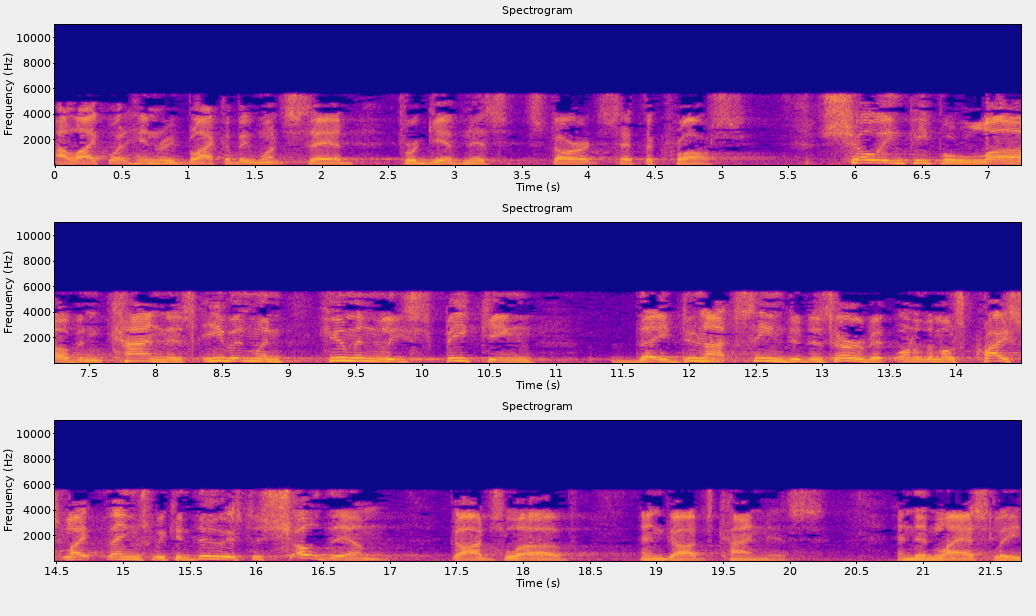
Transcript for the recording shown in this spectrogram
I like what Henry Blackaby once said forgiveness starts at the cross. Showing people love and kindness, even when humanly speaking, they do not seem to deserve it. One of the most Christ like things we can do is to show them God's love and God's kindness. And then lastly,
